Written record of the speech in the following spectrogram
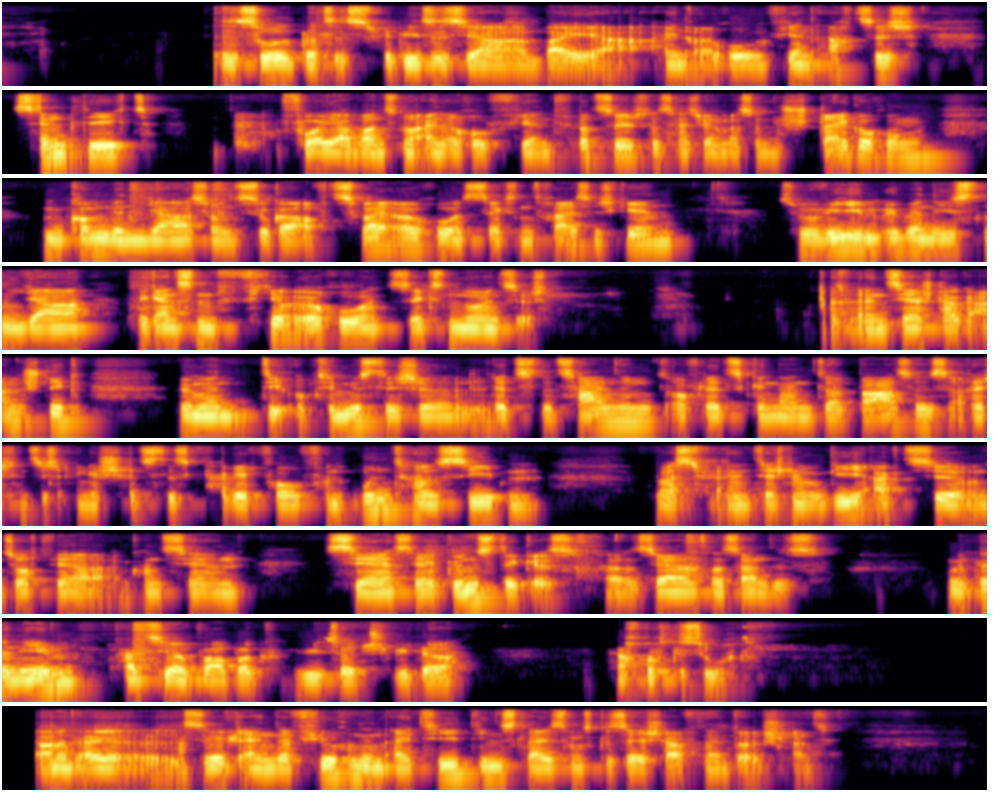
ist es so, dass es für dieses Jahr bei 1,84 Euro liegt. Vorjahr waren es nur 1,44 Euro. Das heißt, wir haben also eine Steigerung im kommenden Jahr sollen es sogar auf 2,36 Euro gehen, sowie im übernächsten Jahr der ganzen 4,96 Euro. Das wäre ein sehr starker Anstieg. Wenn man die optimistische letzte Zahl nimmt, auf letztgenannter Basis errechnet sich ein geschätztes KGV von unter 7, was für eine Technologieaktie und Softwarekonzern sehr, sehr günstig ist. Also sehr interessantes Unternehmen hat hier Warburg Research wieder herausgesucht. Damit äh, ist wirklich eine der führenden IT-Dienstleistungsgesellschaften in Deutschland.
